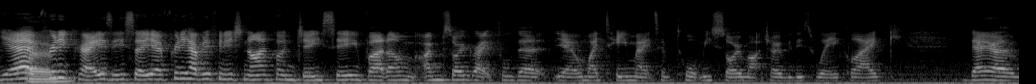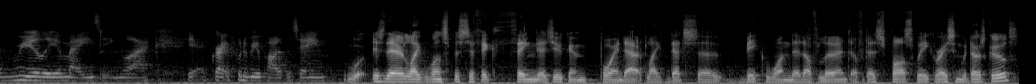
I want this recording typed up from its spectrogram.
Yeah, Um, pretty crazy. So yeah, pretty happy to finish ninth on GC. But um, I'm so grateful that yeah, all my teammates have taught me so much over this week. Like, they are really amazing. Like, yeah, grateful to be a part of the team. Is there like one specific thing that you can point out? Like that's a big one that I've learned over this past week racing with those girls.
